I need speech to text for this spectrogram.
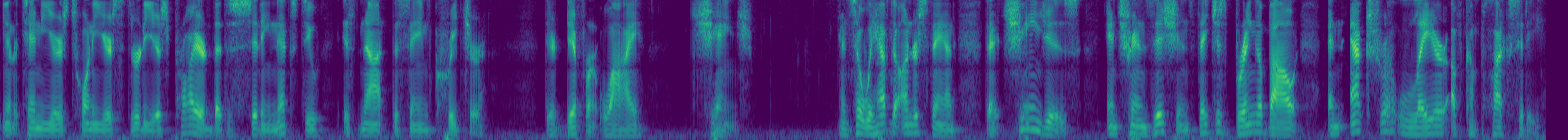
you know, 10 years, 20 years, 30 years prior that they're sitting next to is not the same creature. They're different. Why? Change. And so we have to understand that changes and transitions, they just bring about an extra layer of complexity.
